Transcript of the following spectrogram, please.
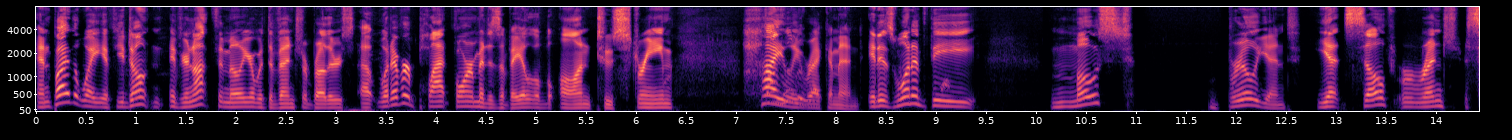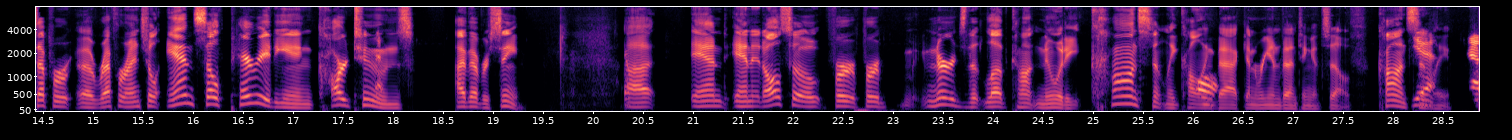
And by the way, if you don't if you're not familiar with the Venture Brothers, uh, whatever platform it is available on to stream, highly recommend. It is one of the most brilliant yet self referential and self parodying cartoons I've ever seen. Uh, and and it also for for nerds that love continuity, constantly calling Oh. back and reinventing itself, constantly. yeah,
